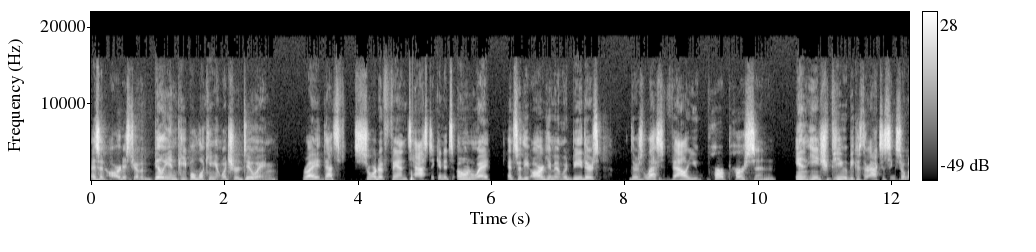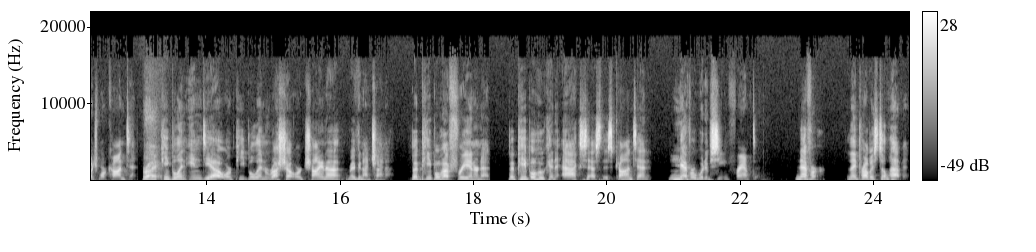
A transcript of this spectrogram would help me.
as an artist, you have a billion people looking at what you're doing, right? That's sort of fantastic in its own way. And so the argument would be there's there's less value per person in each view because they're accessing so much more content. Right. People in India or people in Russia or China, maybe not China, but people who have free internet. But people who can access this content never would have seen Frampton. Never. And they probably still haven't.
